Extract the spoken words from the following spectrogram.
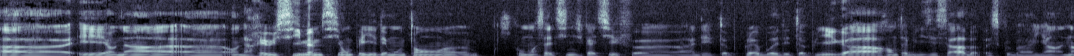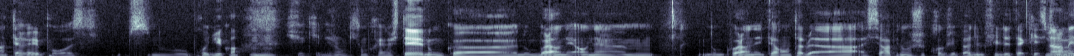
Euh, et on a euh, on a réussi même si on payait des montants euh, qui commencent à être significatifs euh, à des top clubs ou à des top ligues à rentabiliser ça bah, parce que bah il y a un intérêt pour euh, ce, nouveau produit quoi Mhm. qui fait qu'il y a des gens qui sont prêts à acheter. Donc, euh, donc voilà, on est, on est, euh, donc voilà, on a été rentable à- assez rapidement. Je crois que j'ai perdu le fil de ta question. Non, mais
